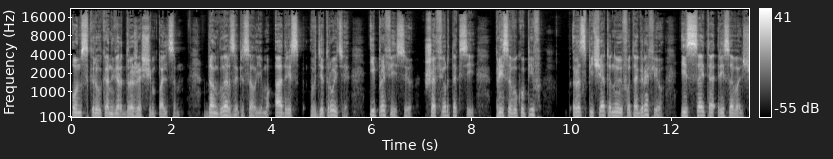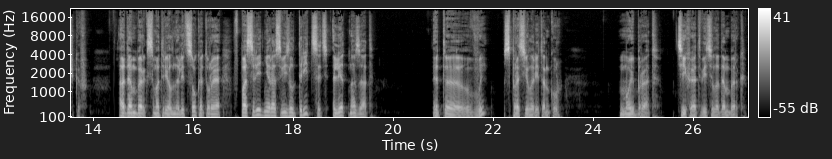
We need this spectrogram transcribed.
Он вскрыл конверт дрожащим пальцем. Данглар записал ему адрес в Детройте и профессию – шофер такси, присовокупив распечатанную фотографию из сайта рисовальщиков. Адамберг смотрел на лицо, которое в последний раз видел 30 лет назад. «Это э, вы?» — спросил Ританкур. «Мой брат», — тихо ответила Дамберг.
